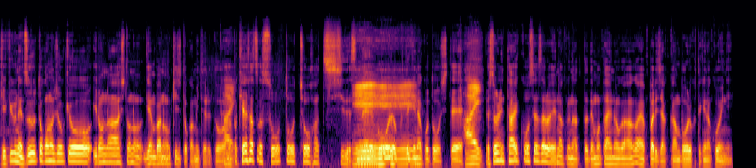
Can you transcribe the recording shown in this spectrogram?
結局ねずっとこの状況いろんな人の現場の記事とか見てると、はい、やっぱ警察が相当挑発しですね、えー、暴力的なことをして、はい、でそれに対抗せざるを得なくなったデモ隊の側がやっぱり若干暴力的な行為に、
